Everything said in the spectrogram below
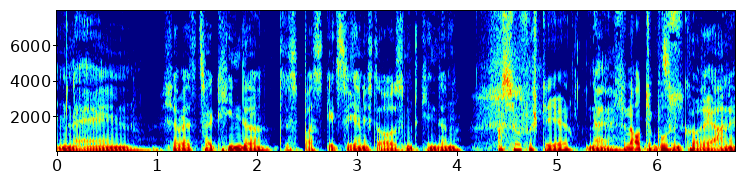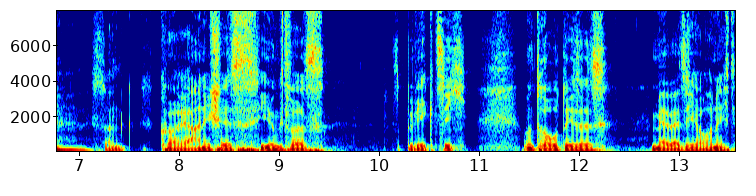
Nein, ich habe jetzt zwei Kinder. Das passt, geht sicher nicht aus mit Kindern. Ach so, verstehe. Nein. So ein Autobus. So ein Koreane, so ein koreanisches irgendwas. Es bewegt sich und rot ist es. Mehr weiß ich auch nicht.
